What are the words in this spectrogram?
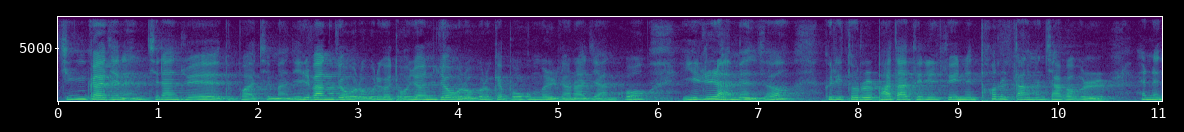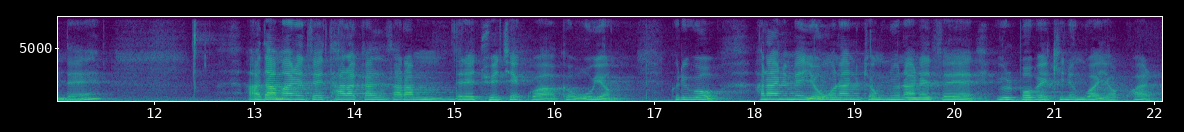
지금까지는 지난주에도 봤지만 일방적으로 그리고 도전적으로 그렇게 복음을 전하지 않고 일을 하면서 그리스도를 받아들일 수 있는 털을 닦는 작업을 했는데 아담 안에서 타락한 사람들의 죄책과 그 오염 그리고 하나님의 영원한 경륜 안에서의 율법의 기능과 역할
